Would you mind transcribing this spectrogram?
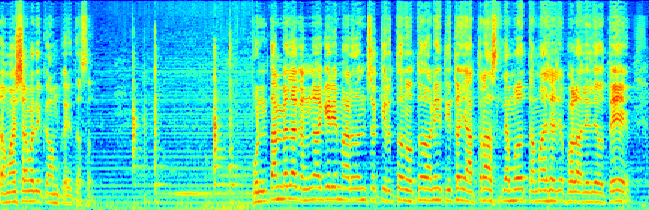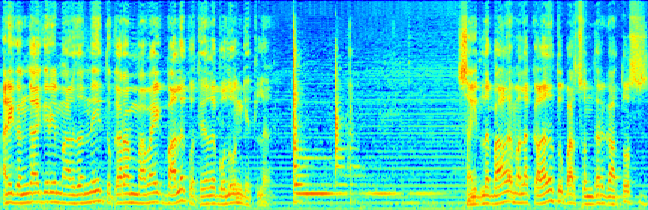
तमाशामध्ये काम करीत असत. पुणतांब्याला गंगागिरी महाराजांचं कीर्तन होतं आणि तिथं यात्रा असल्यामुळं तमाशाचे फळ आलेले होते. आणि गंगागिरी महाराजांनी तुकाराम बाबा एक बालक होते त्याला बोलवून घेतलं. सांगितलं बाळ मला कळलं तू फार सुंदर गातोस.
